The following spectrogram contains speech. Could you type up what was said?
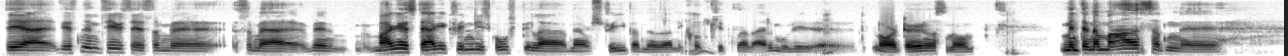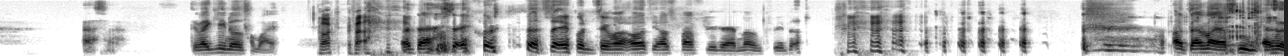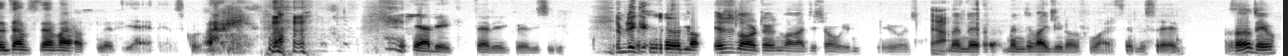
Det er, det er sådan en tv-serie, som, øh, som er med mange stærke kvindelige skuespillere. Meryl Streep er med, og Nicole Mm. Kidman og alle mulige. Øh, Laura Dern og sådan noget. Men den er meget sådan... Øh, altså, det var ikke lige noget for mig. Fuck, hvad? Og der sagde hun, der sagde hun til mig, at det er også bare fordi, det handler om kvinder. Og der var jeg sådan, altså der, der var jeg også lidt, ja, det er det sgu nok. det er det ikke, det er det ikke, vil jeg lige sige. Jamen, det, Jeg synes, var- jeg synes Laura Dern var rigtig sjov inden, i øvrigt. Ja. Men, øh, men det var ikke lige noget for mig, selve serien. Og så er det jo.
